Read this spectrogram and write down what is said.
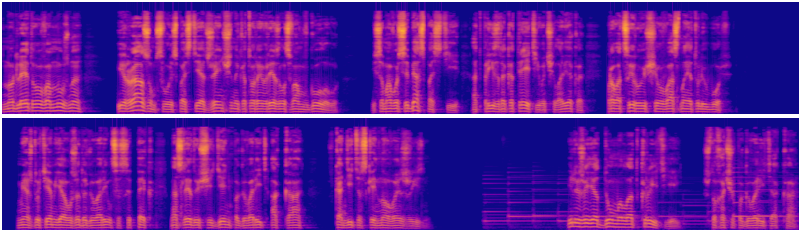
Но для этого вам нужно и разум свой спасти от женщины, которая врезалась вам в голову, и самого себя спасти от призрака третьего человека, провоцирующего вас на эту любовь. Между тем я уже договорился с Эпек на следующий день поговорить о К в кондитерской «Новая жизнь». Или же я думал открыть ей, что хочу поговорить о К.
